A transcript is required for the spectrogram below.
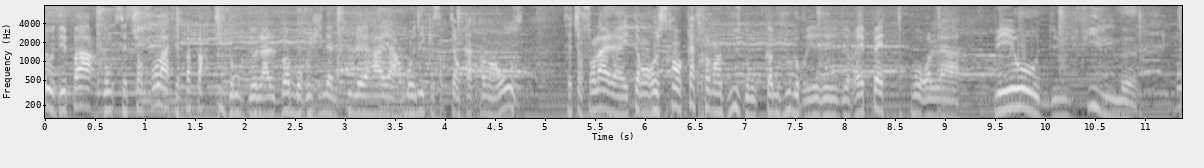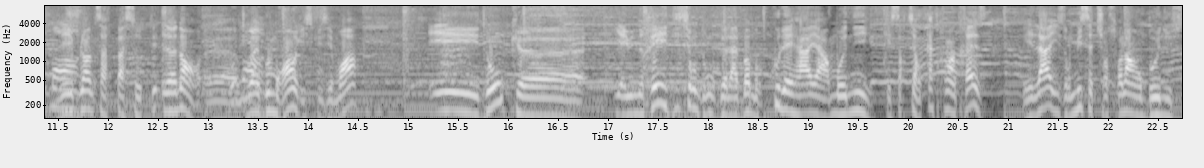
au départ, donc cette chanson-là fait pas partie donc de l'album originel Cool High Harmony qui est sorti en 91. Cette chanson-là, elle a été enregistrée en 92, donc comme je vous le ré- répète pour la BO du film Boomerang. Les Blancs ne savent pas sauter. euh, non, euh, Boomerang. ouais, Boomerang, excusez-moi. Et donc euh, il y a une réédition donc de l'album Cool High Harmony qui est sorti en 93. Et là, ils ont mis cette chanson-là en bonus.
